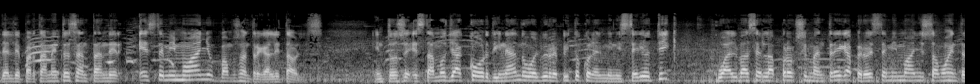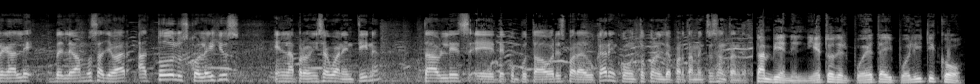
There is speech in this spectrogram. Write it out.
del departamento de Santander este mismo año, vamos a entregarle tablets. Entonces estamos ya coordinando, vuelvo y repito, con el Ministerio TIC cuál va a ser la próxima entrega, pero este mismo año estamos a entregarle, le vamos a llevar a todos los colegios en la provincia guarentina tablets eh, de computadores para educar en conjunto con el Departamento de Santander. También el nieto del poeta y político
